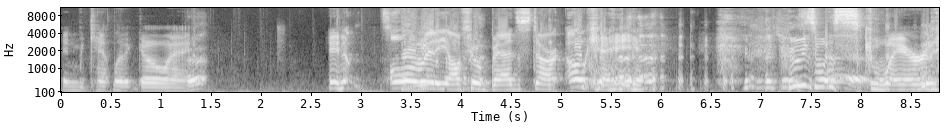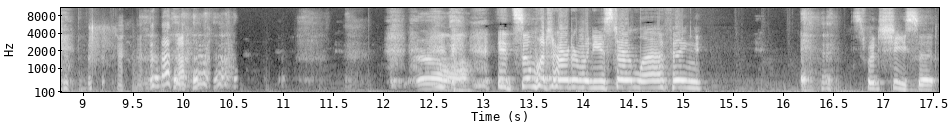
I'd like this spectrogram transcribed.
And we can't let it go away. Uh, And already off to a bad start. Okay. Whose was squared? It's so much harder when you start laughing. That's what she said.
